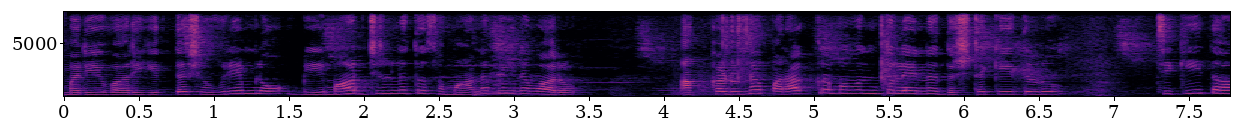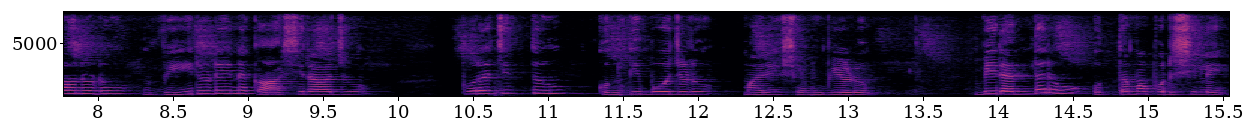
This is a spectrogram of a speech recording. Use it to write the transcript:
మరియు వారి యుద్ధ శౌర్యంలో భీమార్జునులతో సమానమైన వారు అక్కడున్న పరాక్రమవంతులైన దుష్టకేతుడు చికీతానుడు వీరుడైన కాశీరాజు పురజిత్తు కుంతిభోజుడు మరియు శంభ్యుడు. వీరందరూ ఉత్తమ పురుషులే.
